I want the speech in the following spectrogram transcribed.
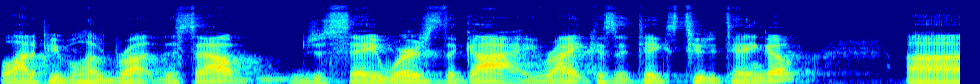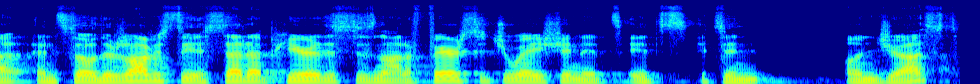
A lot of people have brought this out. Just say, Where's the guy, right? Because it takes two to tango. Uh, and so there's obviously a setup here. This is not a fair situation, it's, it's, it's in, unjust.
